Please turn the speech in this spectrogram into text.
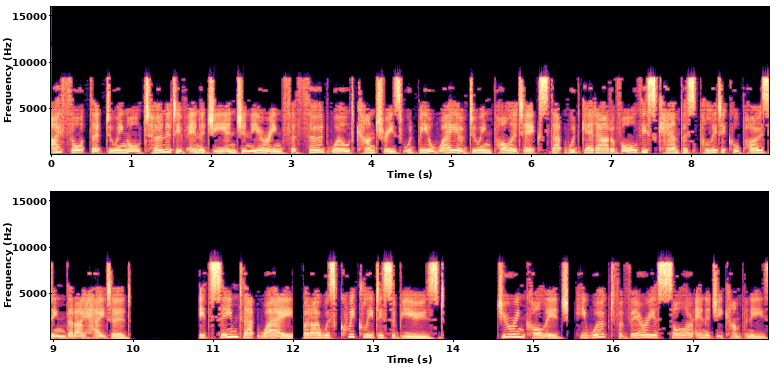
I thought that doing alternative energy engineering for third world countries would be a way of doing politics that would get out of all this campus political posing that I hated. It seemed that way, but I was quickly disabused. During college, he worked for various solar energy companies.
